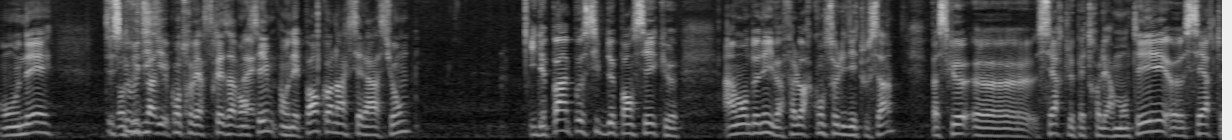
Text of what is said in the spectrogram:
on est, dans ce que une phase de controverse très avancée, on n'est pas encore en accélération. Il n'est pas impossible de penser que à un moment donné, il va falloir consolider tout ça, parce que euh, certes, le pétrole est remonté, euh, certes,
